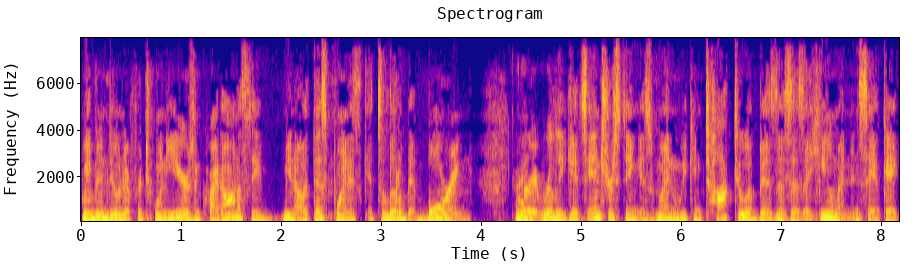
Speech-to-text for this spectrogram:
We've been doing it for twenty years, and quite honestly, you know, at this point, it's it's a little bit boring. Where it really gets interesting is when we can talk to a business as a human and say, okay,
